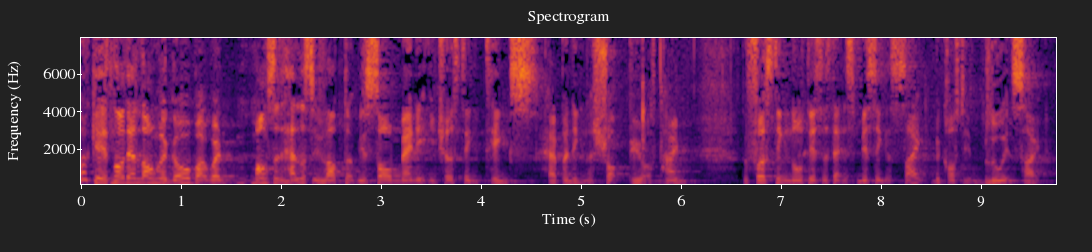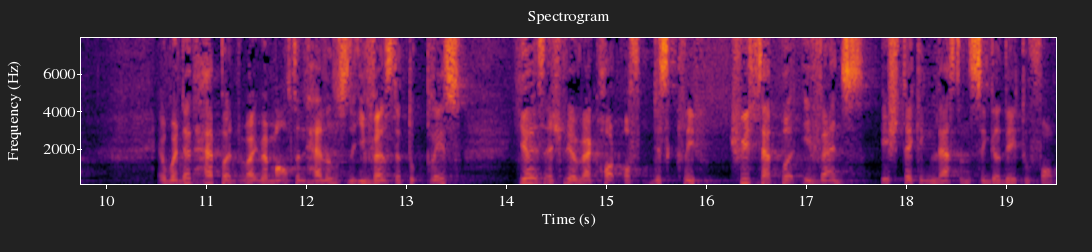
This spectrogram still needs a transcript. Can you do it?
okay, it's not that long ago, but when Mount St. Helens erupted, we saw many interesting things happening in a short period of time. The first thing noticed is that it's missing a side because it blew its side. And when that happened, right, when Mount St. Helens, the events that took place, here is actually a record of this cliff. Three separate events, each taking less than a single day to form.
